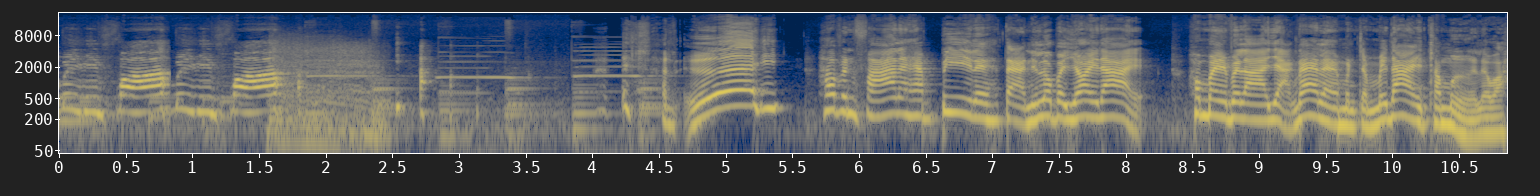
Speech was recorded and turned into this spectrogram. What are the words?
ไม่มีฟ้าไม่มีฟ้าไอ้สัตว์เอ้ยถ้าเป็นฟ้านะแฮปปี้เลย แต่อันนี้เราไปย่อยได้ทำไมเวลาอยากได้อะไรมันจะไม่ได้เสมอเลยวะ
